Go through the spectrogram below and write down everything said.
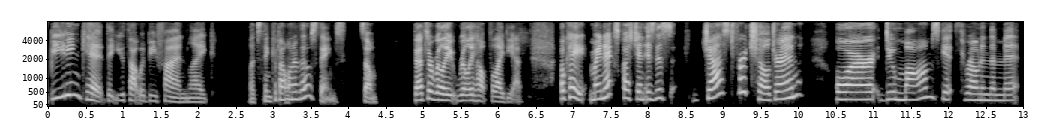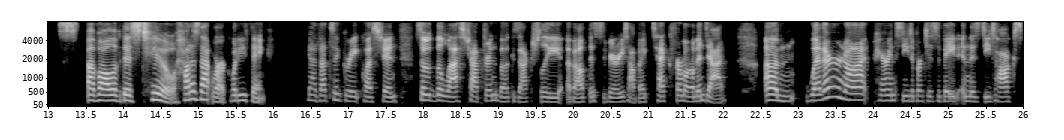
beading kit that you thought would be fun. Like, let's think about one of those things. So that's a really, really helpful idea. Okay. My next question is this just for children or do moms get thrown in the midst of all of this too? How does that work? What do you think? Yeah, that's a great question. So the last chapter in the book is actually about this very topic, tech for mom and dad. Um, whether or not parents need to participate in this detox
